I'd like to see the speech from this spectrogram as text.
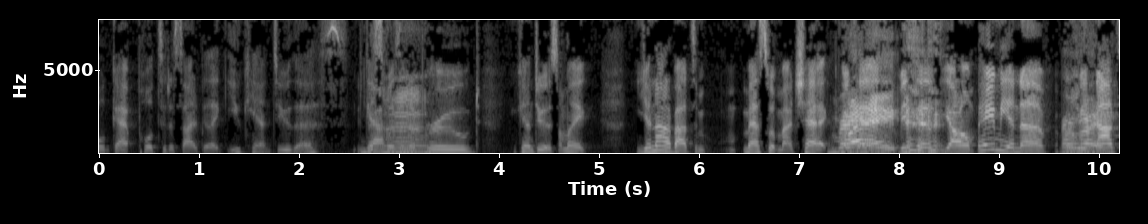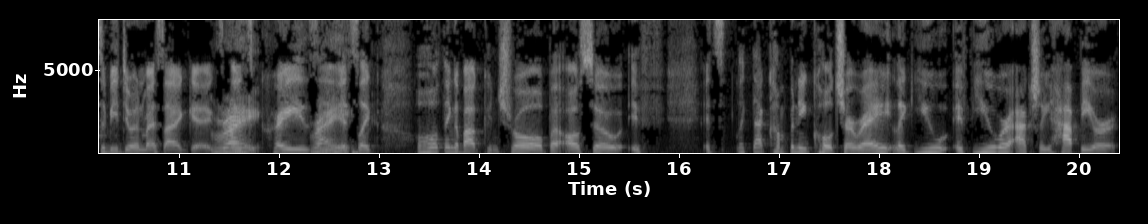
will get pulled to the side, be like, "You can't do this. This Yeah. wasn't mm. approved. You can't do this." I'm like. You're not about to mess with my check, okay? Right. Because y'all don't pay me enough for me Right. not to be doing my side gigs. Right. It's crazy. Right. It's like a whole thing about control, but also if it's like that company culture, right? Like you, if you were actually happy or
